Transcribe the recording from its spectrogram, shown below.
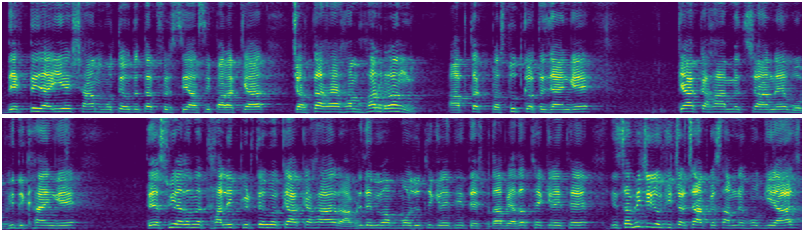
देखते जाइए, शाम होते होते तक फिर सियासी पारा क्या चढ़ता है, हम हर रंग आप तक प्रस्तुत करते जाएँगे। क्या कहा अमित शाह ने, वो भी दिखाएँगे। तेजस्वी यादव ने थाली पीटते हुए क्या कहा, राबड़ी देवी वहाँ पर मौजूद थी कि नहीं थी तेज प्रताप यादव थे कि नहीं थे, इन सभी चीज़ों की चर्चा आपके सामने होगी आज।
